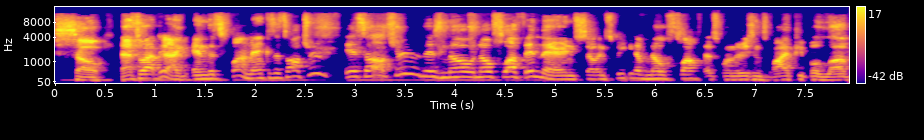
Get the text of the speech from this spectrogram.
So that's what I do. I, and it's fun, man, because it's all true. It's all true. There's no no fluff in there. And so, and speaking of no fluff, that's one of the reasons why people love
